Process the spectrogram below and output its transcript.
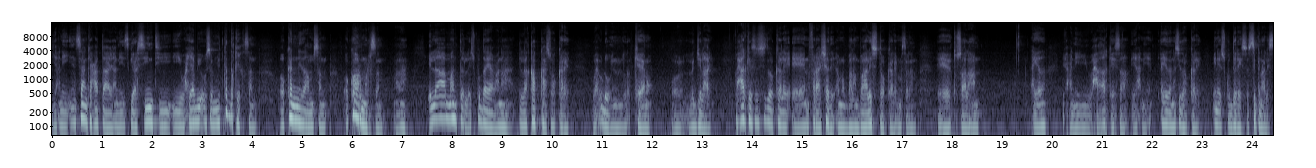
yani insaanka xataa yani isgaarsiintii iyo waxyaabihii uusan mid ka daqiiqsan oo ka nidaamsan oo ka horumarsan macnaha ilaa maanta la isku dayaa macnaha ilaa qaabkaas oo kale wax u dhow in la keeno oo la jilaayo. Waxaa arkaysa sidoo kale faraashadii ama balanbaalistoo kale masalan tusaale ahaan ayadan yani waxaad arkaysaa yani ayadana sidoo kale inay isku dirayso signalis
